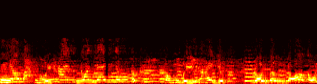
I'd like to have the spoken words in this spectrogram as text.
Nhà bạc mười hai tôi cho gian nhân đức không bị ai giật. Rồi từ đó tôi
